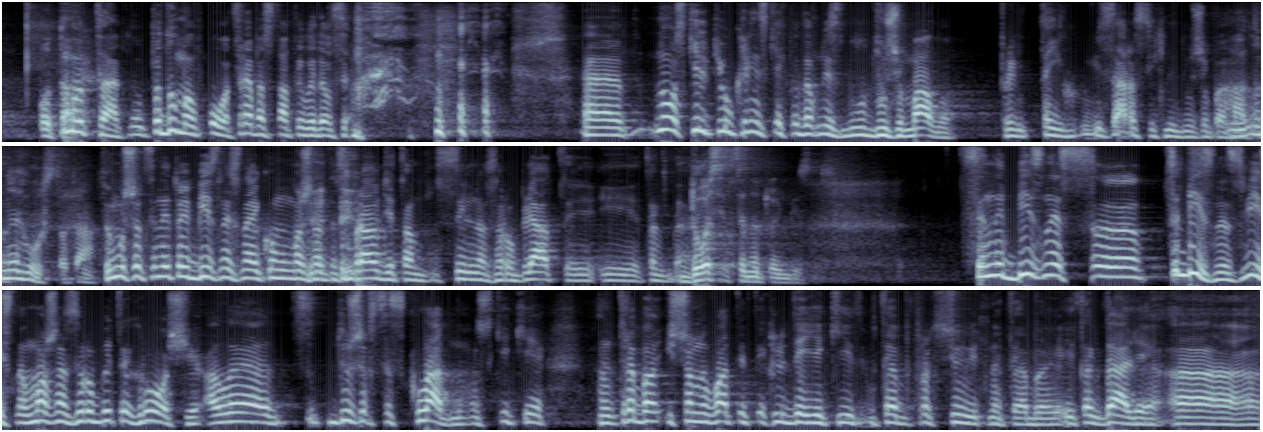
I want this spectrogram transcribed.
Отак. Ну так, ну подумав, о, треба стати видавцем. Е, ну, оскільки українських видавництв було дуже мало, при- та й і зараз їх не дуже багато. ну, не густо, так. Тому що це не той бізнес, на якому можна справді там сильно заробляти і так далі. Досі це не той бізнес. Це не бізнес, е, це бізнес, звісно, можна заробити гроші, але це дуже все складно, оскільки е, треба і шанувати тих людей, які у тебе працюють на тебе, і так далі. А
